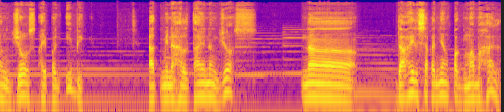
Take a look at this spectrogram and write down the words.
Ang Diyos ay pag-ibig. At minahal tayo ng Diyos na dahil sa kanyang pagmamahal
